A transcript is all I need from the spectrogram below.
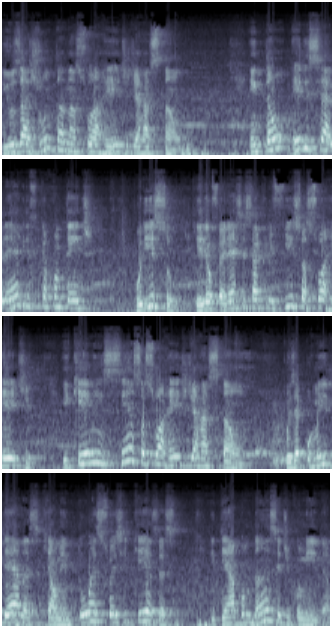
e os ajunta na sua rede de arrastão. Então ele se alegra e fica contente. Por isso, ele oferece sacrifício à sua rede e queima incenso à sua rede de arrastão, pois é por meio delas que aumentou as suas riquezas e tem abundância de comida.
